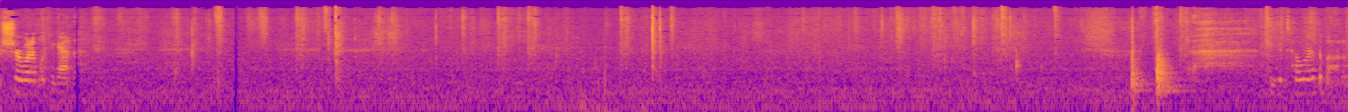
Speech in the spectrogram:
sure what I'm looking at. You can tell we're at the bottom.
